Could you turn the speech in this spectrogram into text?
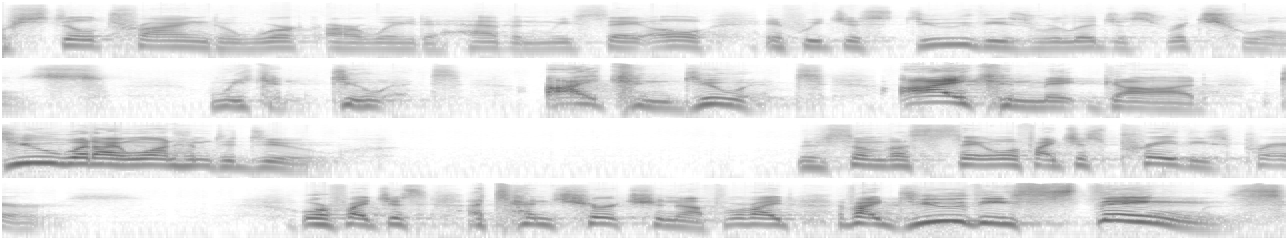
We're still trying to work our way to heaven. We say, oh, if we just do these religious rituals, we can do it. I can do it. I can make God do what I want him to do. There's some of us say, oh, if I just pray these prayers, or if I just attend church enough, or if I, if I do these things,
